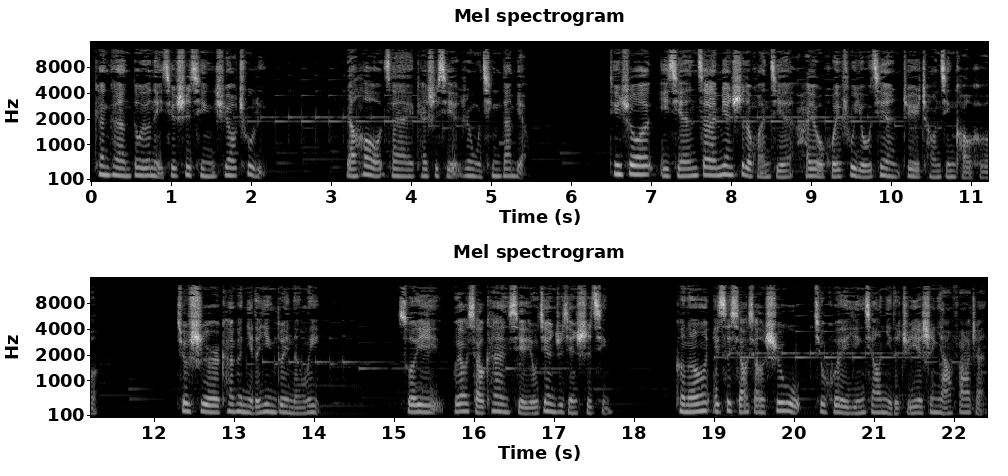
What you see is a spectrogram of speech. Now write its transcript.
看看都有哪些事情需要处理，然后再开始写任务清单表。听说以前在面试的环节还有回复邮件这一场景考核，就是看看你的应对能力。所以不要小看写邮件这件事情。可能一次小小的失误就会影响你的职业生涯发展。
